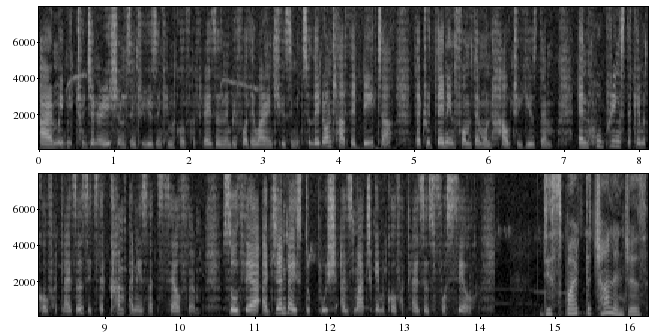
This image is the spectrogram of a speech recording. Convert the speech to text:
are maybe two generations into using chemical fertilizers and before they weren't using it. So they don't have the data that would then inform them on how to use them. And who brings the chemical fertilizers? It's the companies that sell them. So their agenda is to push as much chemical fertilizers for sale. Despite the challenges,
